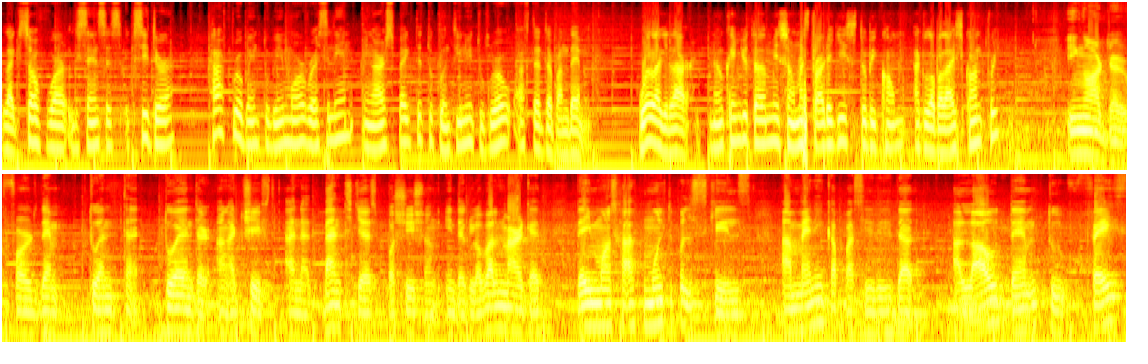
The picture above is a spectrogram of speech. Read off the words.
like software, licenses, etc., have proven to be more resilient and are expected to continue to grow after the pandemic. Well, Aguilar, now can you tell me some strategies to become a globalized country? In order for them to enter, to enter and achieve an advantageous position in the global market, they must have multiple skills and many capacities that allow them to face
